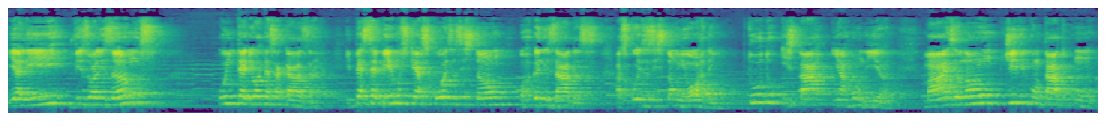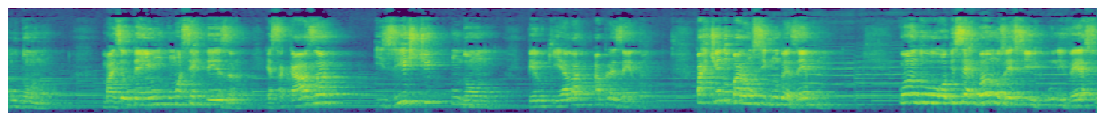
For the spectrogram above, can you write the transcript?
e ali visualizamos o interior dessa casa e percebemos que as coisas estão organizadas, as coisas estão em ordem, tudo está em harmonia. Mas eu não tive contato com o dono. Mas eu tenho uma certeza: essa casa existe um dono, pelo que ela apresenta. Partindo para um segundo exemplo, quando observamos esse universo,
